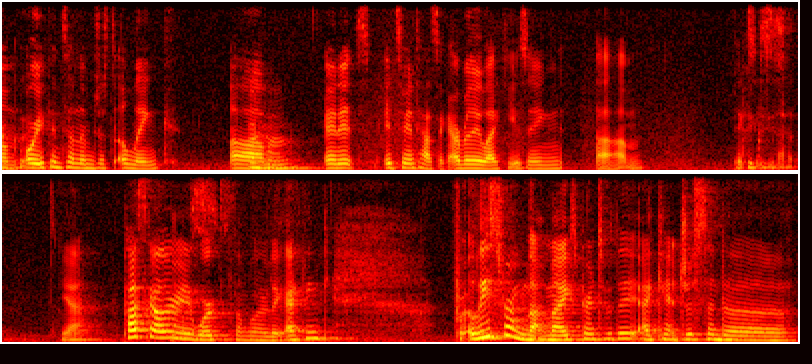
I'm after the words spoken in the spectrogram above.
exactly. or you can send them just a link. Um, Uh-huh. And it's it's fantastic. I really like using um, Pixie, Pixieset. Set. Yeah. Pass Gallery Yes. works similarly. I think, for, at least from my experience with it, I can't just send a,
